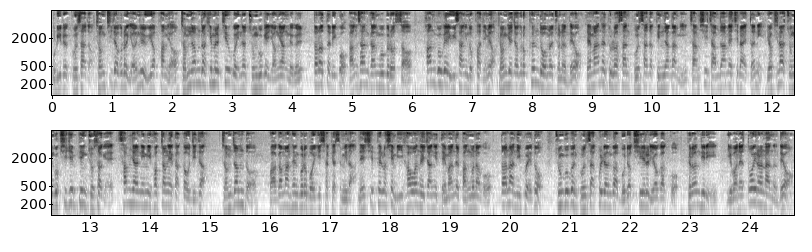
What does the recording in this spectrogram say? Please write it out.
우리를 군사적, 정치적으로 연일 위협하며 점점 더 힘을 키우고 있는 중국의 영향력을 떨어뜨리고 방산 강국으로서 한국의 위상이 높아지며 경제적으로 큰 도움을 주는데요. 대만을 둘러싼 군사적 긴장감이 잠시 잠잠해지나 했더니 역시나 중국 시진핑 주석의 3연임이 확정에 가까워지자 점점 더 과감한 행보를 보이기 시작했습니다. 낸시 펠로시 미 하원 의장이 대만을 방문하고 떠난 이후에도 중국은 군사훈련과 무력 시위를 이어갔고 그런 일이 이번에 또 일어났는데요.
